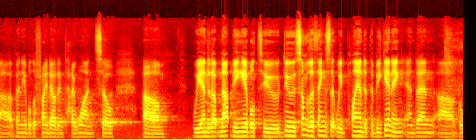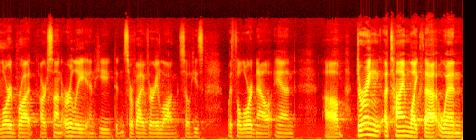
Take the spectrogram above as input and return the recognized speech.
uh, been able to find out in Taiwan. So um, we ended up not being able to do some of the things that we'd planned at the beginning, and then uh, the Lord brought our son early, and he didn't survive very long. So he's with the Lord now. And um, during a time like that, when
